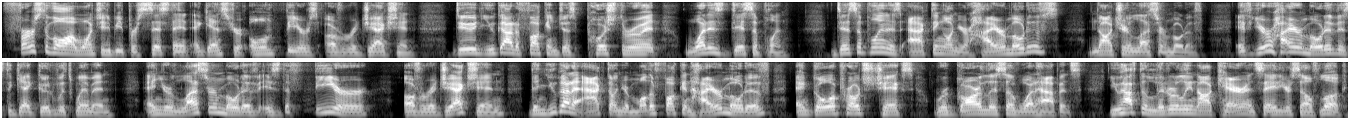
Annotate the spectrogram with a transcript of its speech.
First of all, I want you to be persistent against your own fears of rejection. Dude, you got to fucking just push through it. What is discipline? Discipline is acting on your higher motives, not your lesser motive. If your higher motive is to get good with women and your lesser motive is the fear of rejection, then you got to act on your motherfucking higher motive and go approach chicks regardless of what happens. You have to literally not care and say to yourself, look,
